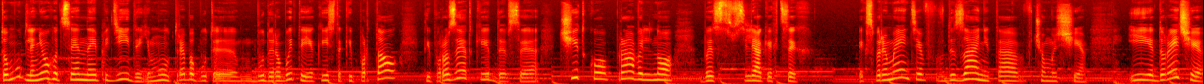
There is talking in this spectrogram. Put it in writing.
тому для нього це не підійде. Йому треба буде, буде робити якийсь такий портал, типу розетки, де все чітко, правильно, без всіляких цих експериментів в дизайні та в чомусь ще. І, до речі,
